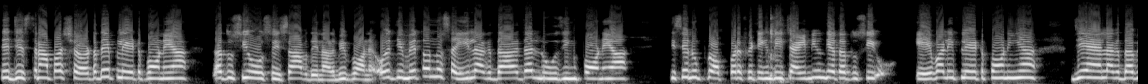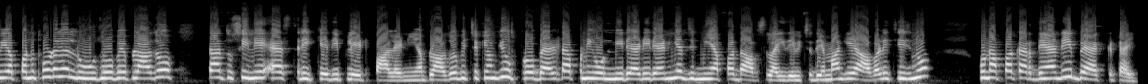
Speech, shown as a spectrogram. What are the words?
ਤੇ ਜਿਸ ਤਰ੍ਹਾਂ ਆਪਾਂ ਸ਼ਰਟ ਦੇ ਪਲੇਟ ਪਾਉਣੇ ਆ, ਤਾਂ ਤੁਸੀਂ ਉਸ ਹਿਸਾਬ ਦੇ ਨਾਲ ਵੀ ਪਾਉਣੇ। ਉਹ ਜਿਵੇਂ ਤੁਹਾਨੂੰ ਸਹੀ ਲੱਗਦਾ ਜਾਂ ਲੂਜ਼ਿੰਗ ਪਾਉਣੇ ਆ, ਕਿਸੇ ਨੂੰ ਪ੍ਰੋਪਰ ਫਿਟਿੰਗ ਦੀ ਚਾਹੀਦੀ ਹੁੰਦੀ ਆ, ਤਾਂ ਤੁਸੀਂ ਇਹ ਵਾਲੀ ਪਲੇਟ ਪਾਉਣੀ ਆ। ਜੇ ਐ ਲੱਗਦਾ ਵੀ ਆਪਾਂ ਨੂੰ ਥੋੜਾ ਜਿਹਾ ਲੂਜ਼ ਹੋਵੇ ਪਲਾਜ਼ੋ, ਤਾਂ ਤੁਸੀਂ ਨੇ ਇਸ ਤਰੀਕੇ ਦੀ ਪਲੇਟ ਪਾ ਲੈਣੀ ਆ ਪਲਾਜ਼ੋ ਵਿੱਚ, ਕਿਉਂਕਿ ਉੱਪਰੋਂ ਬੈਲਟ ਆਪਣੀ ਓਨੀ ਰੈਡੀ ਰਹਿਣੀ ਆ ਜਿੰਨੀ ਆਪਾਂ ਦਾਬ ਸਲਾਈ ਦੇ ਵਿੱਚ ਦੇਵਾਂਗੇ ਆਹ ਵਾਲੀ ਚੀਜ਼ ਨੂੰ। ਹੁਣ ਆਪਾਂ ਕਰਦੇ ਆਂ ਦੀ ਬੈਕ ਕਟਾਈ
